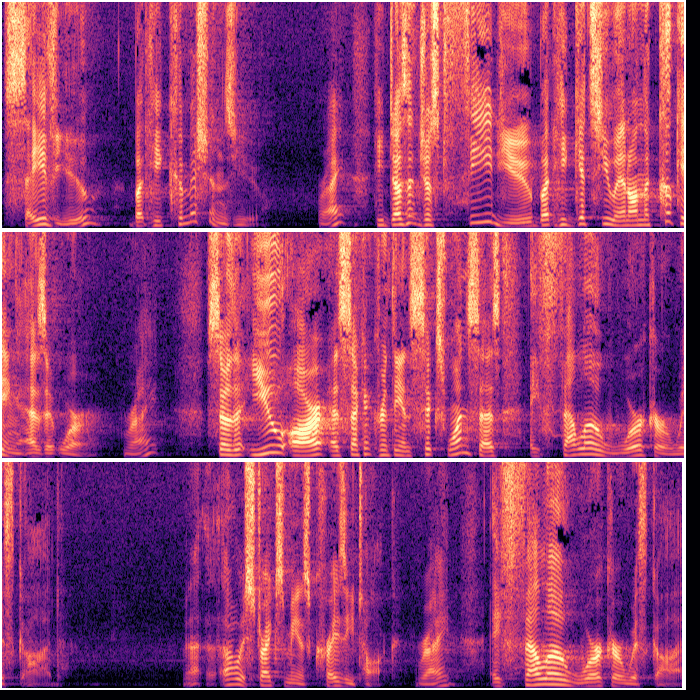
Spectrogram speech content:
save you, but He commissions you, right? He doesn't just feed you, but He gets you in on the cooking, as it were, right? So that you are, as 2 Corinthians 6 1 says, a fellow worker with God. That always strikes me as crazy talk, right? A fellow worker with God.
